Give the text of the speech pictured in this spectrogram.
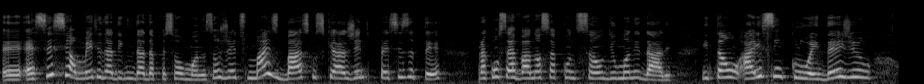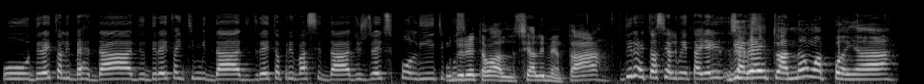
é, essencialmente da dignidade da pessoa humana. São os direitos mais básicos que a gente precisa ter para conservar a nossa condição de humanidade. Então, aí se incluem desde o, o direito à liberdade, o direito à intimidade, o direito à privacidade, os direitos políticos, O direito a se alimentar, direito a se alimentar. E aí, já- direito a não apanhar,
